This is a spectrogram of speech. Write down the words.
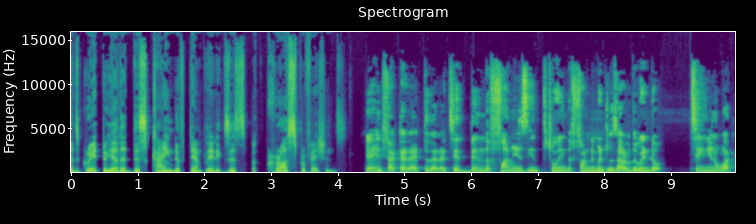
that's great to hear that this kind of template exists across professions. Yeah, in fact, I'd add to that. I'd say then the fun is in throwing the fundamentals out of the window. Saying, you know what,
